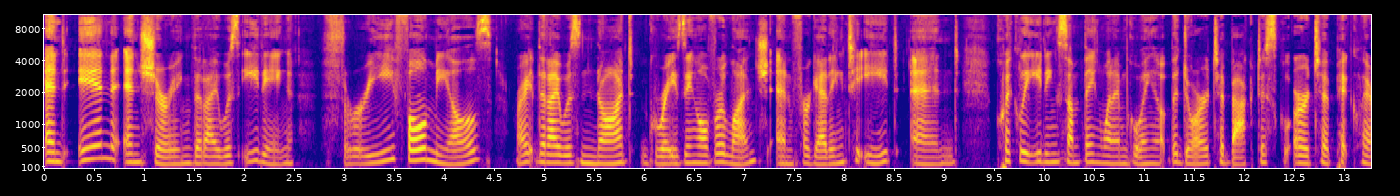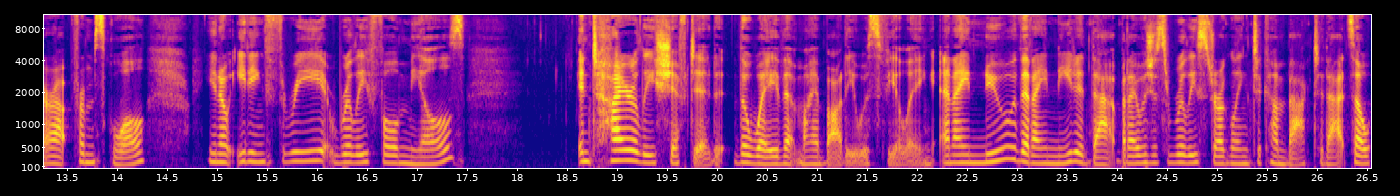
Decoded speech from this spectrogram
And in ensuring that I was eating three full meals, right? That I was not grazing over lunch and forgetting to eat and quickly eating something when I'm going out the door to back to school or to pick Claire up from school. You know, eating three really full meals entirely shifted the way that my body was feeling. And I knew that I needed that, but I was just really struggling to come back to that. So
